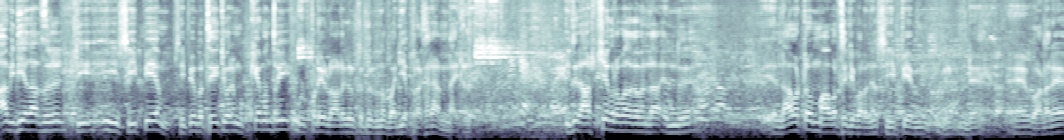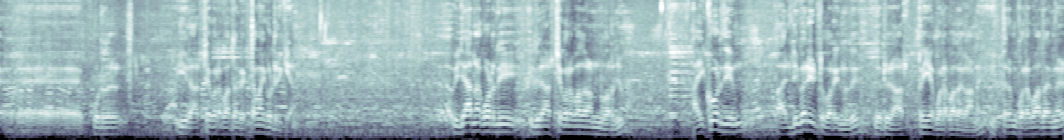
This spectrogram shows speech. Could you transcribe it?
ആ വിധി യഥാർത്ഥത്തിൽ ഈ C P M C P M പ്രത്യേകിച്ച് പറയാൻ മുഖ്യമന്ത്രി ഉൾപ്പെടെയുള്ള ആളുകൾക്ക് നേടുന്ന വലിയ പ്രഹരമാണ് ഉണ്ടായിട്ടുള്ളത്. ഇത് രാഷ്ട്രീയ കൊലപാതകമല്ല എന്ന് എല്ലാവട്ടവും ആവർത്തിച്ച് പറഞ്ഞ സി പി എമ്മിന്റെ വളരെ കൂടുതൽ ഈ രാഷ്ട്രീയ കൊലപാതകം വ്യക്തമായിക്കൊണ്ടിരിക്കുകയാണ്. വിചാരണ കോടതി ഇത് രാഷ്ട്രീയ കൊലപാതകമാണെന്ന് പറഞ്ഞു. ഹൈക്കോടതിയും അടിവരയിട്ട് പറയുന്നത് ഇതൊരു രാഷ്ട്രീയ കൊലപാതകമാണ്. ഇത്തരം കൊലപാതകങ്ങൾ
